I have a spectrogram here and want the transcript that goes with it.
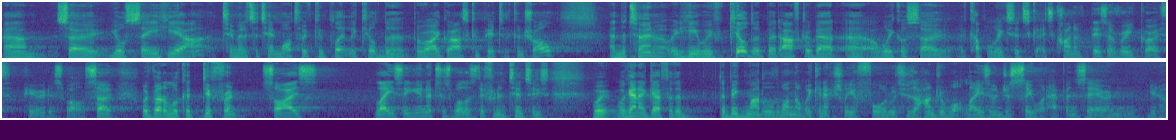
Um, so you'll see here, two minutes at 10 watts, we've completely killed the, the ryegrass compared to the control. And the turnip weed here, we've killed it, but after about a, a week or so, a couple of weeks, it's, it's kind of, there's a regrowth period as well. So we've got to look at different size laser units as well as different intensities. We're, we're going to go for the, the big model, the one that we can actually afford, which is a 100 watt laser and just see what happens there and, you know,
